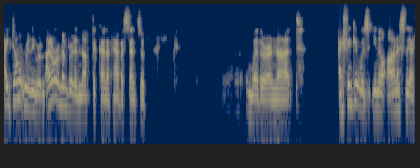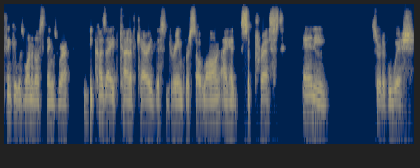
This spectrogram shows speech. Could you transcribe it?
I don't really rem- I don't remember it enough to kind of have a sense of whether or not I think it was, you know, honestly, I think it was one of those things where because I had kind of carried this dream for so long, I had suppressed any sort of wish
